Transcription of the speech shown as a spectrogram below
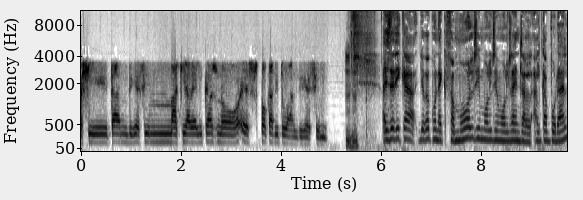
així tan, diguéssim, maquiavèliques no és poc habitual, diguéssim. Haig de dir que jo que conec fa molts i molts i molts anys el, el caporal,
